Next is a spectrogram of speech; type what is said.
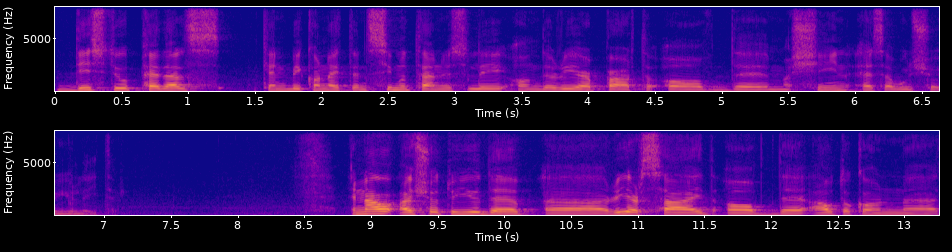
these two pedals can be connected simultaneously on the rear part of the machine, as I will show you later. And now I show to you the uh, rear side of the Autocon uh,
